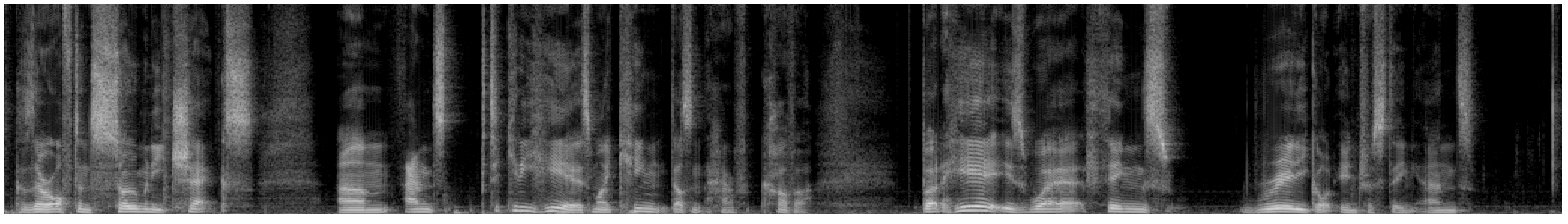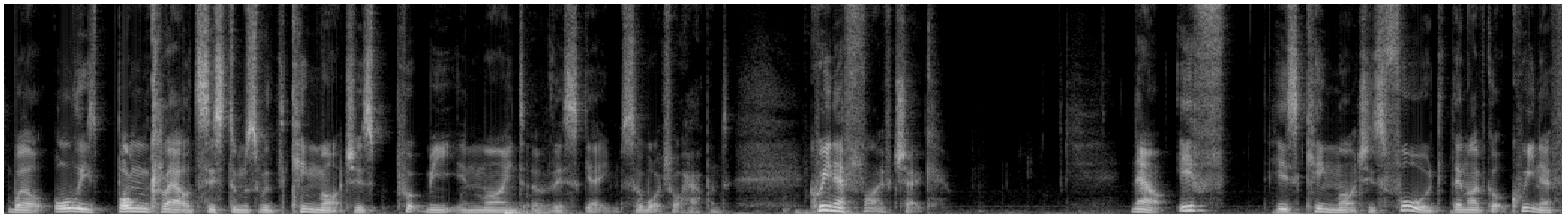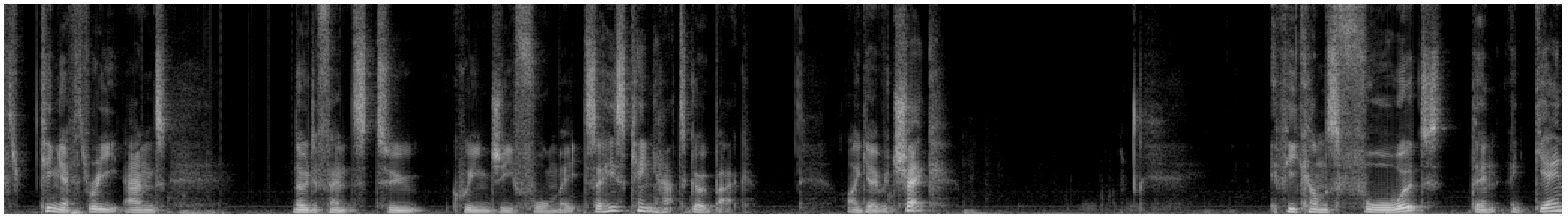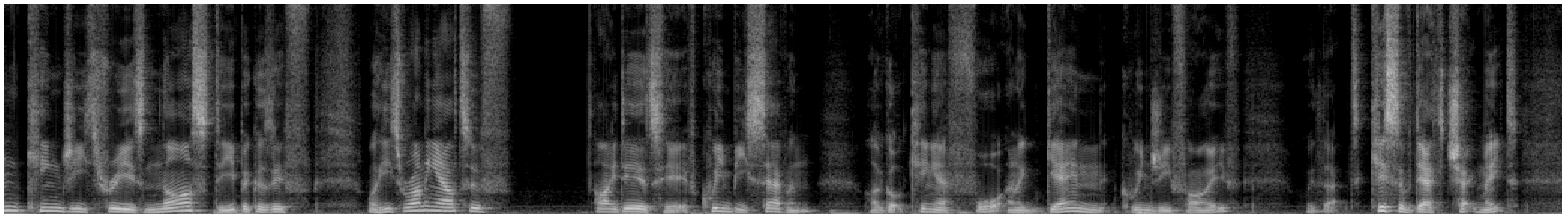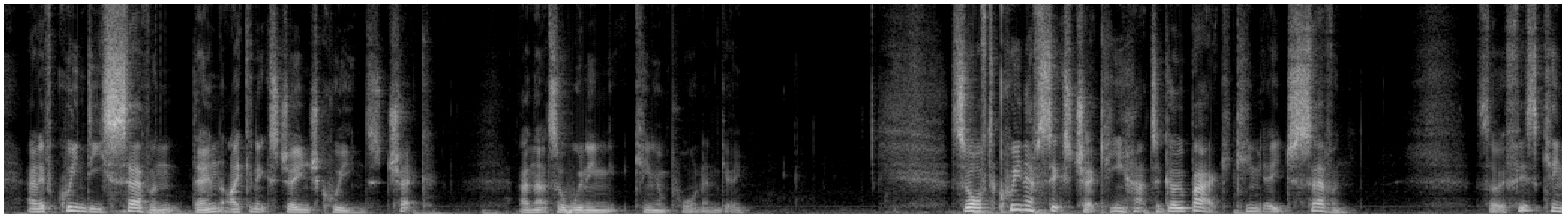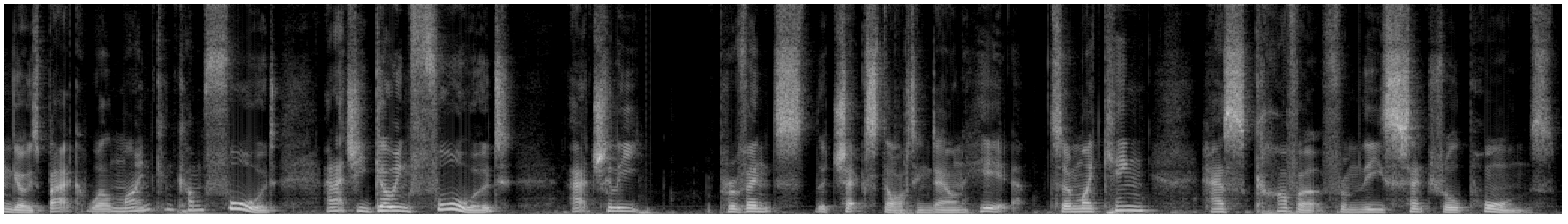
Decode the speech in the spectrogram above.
because there are often so many checks um, and particularly here as my king doesn't have cover. But here is where things really got interesting and well, all these Bongcloud systems with king marches put me in mind of this game. So watch what happened. Queen f5 check. Now, if his king marches forward, then I've got queen f king f3 and no defense to queen g4 mate. So his king had to go back. I gave a check. If he comes forward, then again king g3 is nasty because if, well, he's running out of ideas here. If queen b7, I've got king f4 and again queen g5 with that kiss of death checkmate. And if queen d7, then I can exchange queens, check. And that's a winning king and pawn endgame. So after queen f6 check, he had to go back, king h7. So if his king goes back, well, mine can come forward. And actually going forward actually prevents the check starting down here. So my king has cover from these central pawns.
